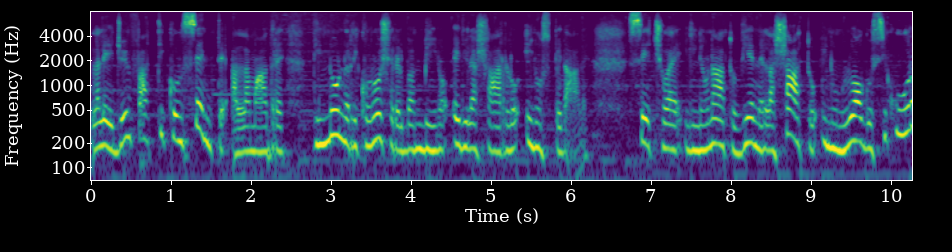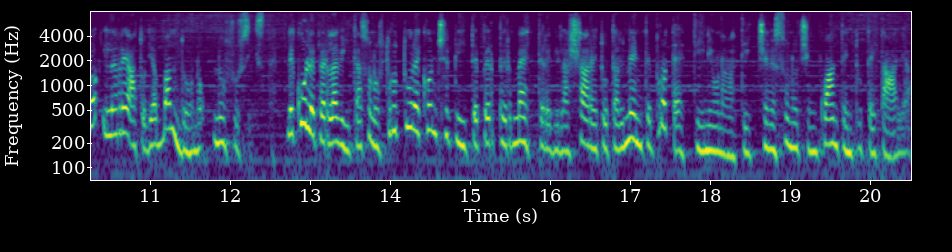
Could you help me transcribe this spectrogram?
la legge infatti consente alla madre di non riconoscere il bambino e di lasciarlo in ospedale. Se cioè il neonato viene lasciato in un luogo sicuro, il reato di abbandono non sussiste. Le culle per la vita sono strutture concepite per permettere di lasciare totalmente protetti i neonati. Ce ne sono 50 in tutta Italia.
